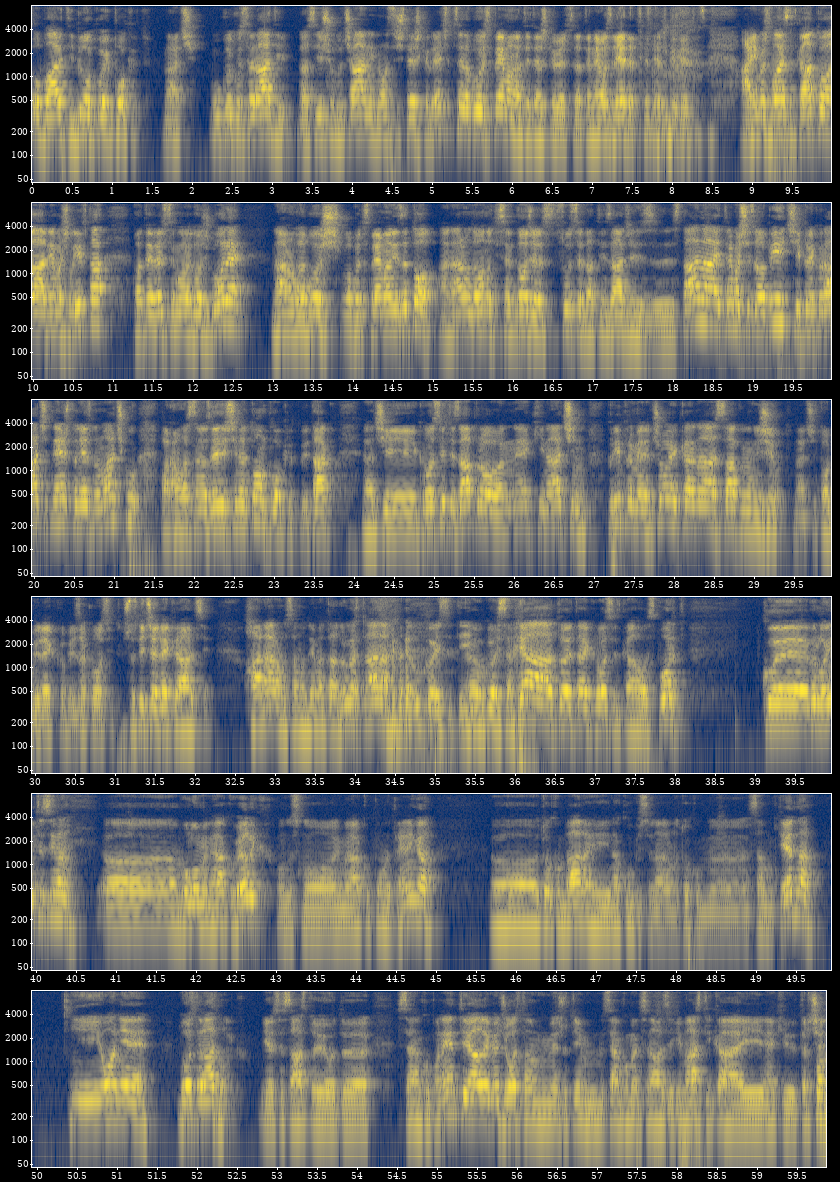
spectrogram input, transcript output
obaviti bilo koji pokret. Znači, ukoliko se radi da si išao u dućan i nosiš teške vrećice, da budeš spreman na te teške vrećice, da te ne ozlijede te teške vrećice. A imaš 20 katova, a nemaš lifta, pa te vrećice moraju doći gore, naravno da budeš opet spreman i za to. A naravno da ono ti se dođe susjed da ti izađe iz stana i trebaš je zaobići i prekoračiti nešto, njezinu mačku, pa naravno da se ne ozlijediš i na tom pokretu i tako. Znači, crossfit je zapravo neki način pripreme čovjeka na svakodnevni život. Znači, to bi rekao bi za crossfit. Što se tiče rekreacije. Ha, naravno, samo da ima ta druga strana. u kojoj si ti? Evo koji sam ja, to je taj crossfit kao sport koji je vrlo intenzivan, volumen je jako velik, odnosno ima jako puno treninga. Tokom dana i nakupi se naravno tokom uh, samog tjedna. I on je dosta raznolik jer se sastoji od uh, 7 komponenti, ali među ostalim, među tim 7 komponenti se nalazi gimnastika i neki trčanje,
